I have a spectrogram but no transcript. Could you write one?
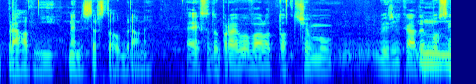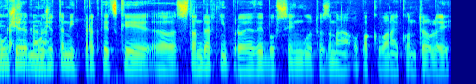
právní ministerstva obrany. A jak se to projevovalo, to, čemu vy říkáte bossing Může, Můžete mít prakticky uh, standardní projevy bossingu, to znamená opakované kontroly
